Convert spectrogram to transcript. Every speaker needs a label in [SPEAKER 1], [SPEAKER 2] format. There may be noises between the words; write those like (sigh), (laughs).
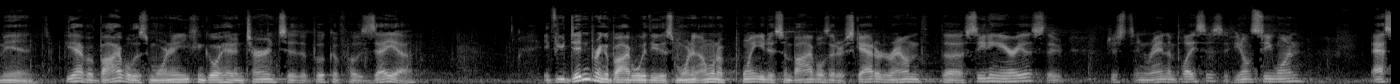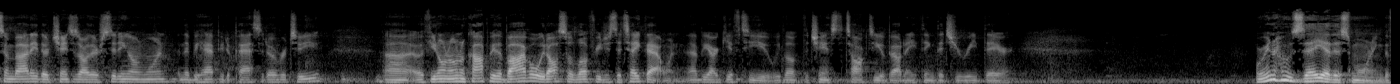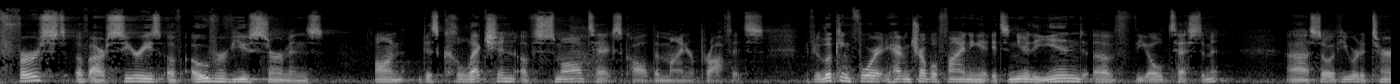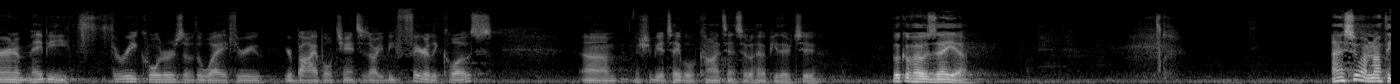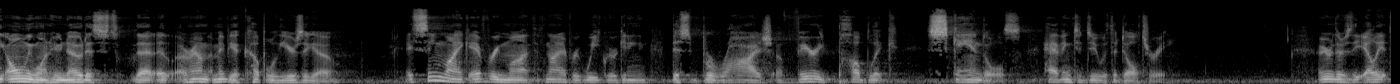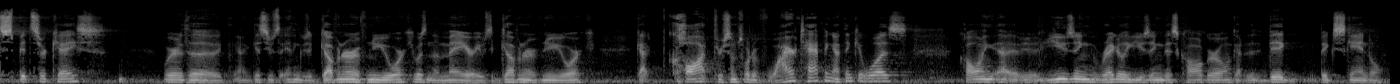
[SPEAKER 1] Amen. If you have a Bible this morning, you can go ahead and turn to the book of Hosea. If you didn't bring a Bible with you this morning, I want to point you to some Bibles that are scattered around the seating areas. They're just in random places. If you don't see one, ask somebody. Their chances are they're sitting on one, and they'd be happy to pass it over to you. Uh, if you don't own a copy of the Bible, we'd also love for you just to take that one. That'd be our gift to you. We'd love the chance to talk to you about anything that you read there. We're in Hosea this morning, the first of our series of overview sermons on this collection of small texts called the Minor Prophets. If you're looking for it and you're having trouble finding it, it's near the end of the Old Testament. Uh, so if you were to turn maybe three quarters of the way through your Bible, chances are you'd be fairly close. Um, there should be a table of contents that'll help you there too. Book of Hosea. I assume I'm not the only one who noticed that around maybe a couple years ago, it seemed like every month, if not every week, we were getting this barrage of very public scandals having to do with adultery. I remember there was the Eliot Spitzer case, where the I guess he was I think he was a governor of New York. He wasn't the mayor; he was the governor of New York. Got caught through some sort of wiretapping, I think it was, calling uh, using regularly using this call girl. And got a big big scandal.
